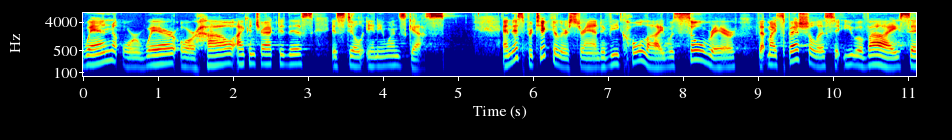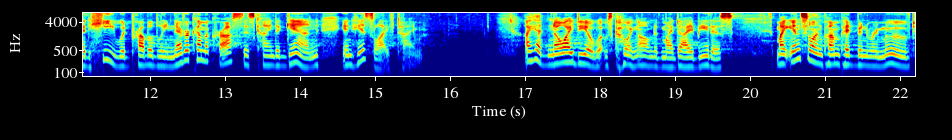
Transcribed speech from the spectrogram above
When or where or how I contracted this is still anyone's guess. And this particular strand of E. coli was so rare that my specialist at U of I said he would probably never come across this kind again in his lifetime. I had no idea what was going on with my diabetes. My insulin pump had been removed,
